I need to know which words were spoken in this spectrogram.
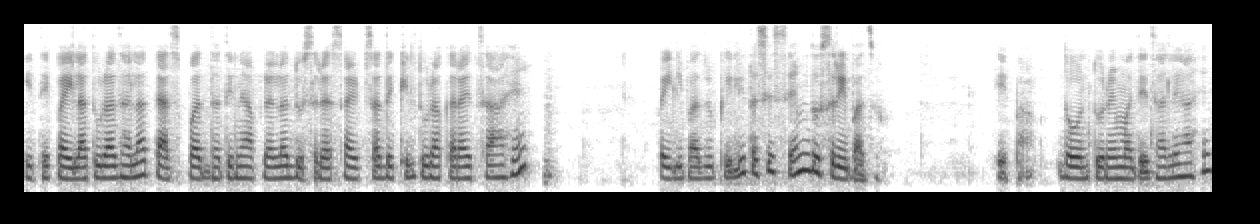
इथे पहिला तुरा झाला त्याच पद्धतीने आपल्याला दुसऱ्या साईडचा देखील तुरा करायचा आहे. पहिली बाजू केली तशी सेम दुसरी बाजू. हे पहा दोन तुरेमध्ये झाले आहेत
